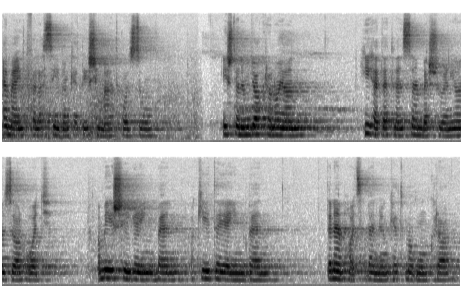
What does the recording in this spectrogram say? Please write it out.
emeljük fel a szívünket és imádkozzunk. Istenünk gyakran olyan hihetetlen szembesülni azzal, hogy a mélységeinkben, a kételjeinkben, de nem hagysz bennünket magunkra.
